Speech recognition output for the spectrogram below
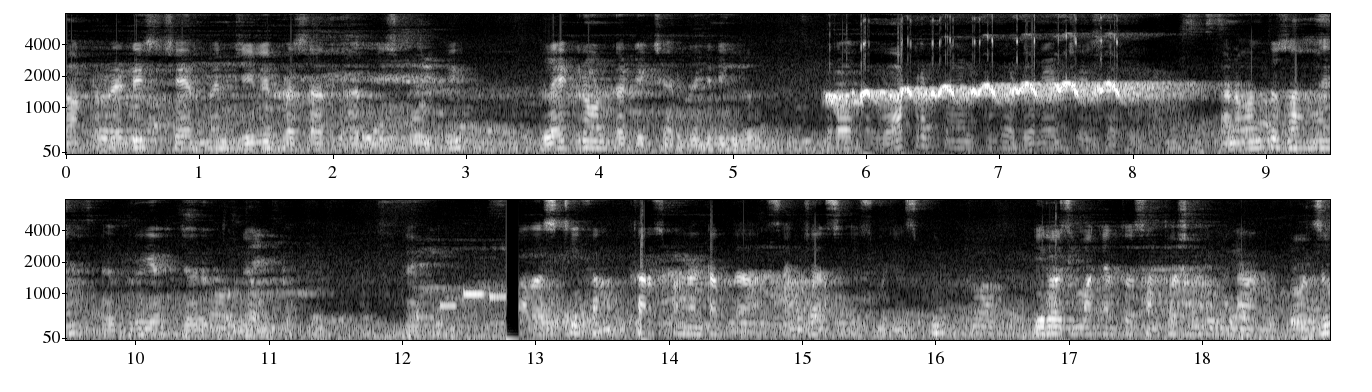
doctor Reddy's chairman GV Prasad garu ఈ స్కూల్కి ప్లే గ్రౌండ్ కట్టించారు బిగినింగ్లో. తర్వాత వాటర్ ప్లాంట్ కూడా డొనేట్ చేశారు. తన వంతు సహాయం ఎవ్రీ ఇయర్ జరుగుతూనే ఉంటుంది. Thank you father Stephen correspondent of the St Johns English medium school ఈరోజు మాకు ఎంతో సంతోషకరమైన రోజు.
